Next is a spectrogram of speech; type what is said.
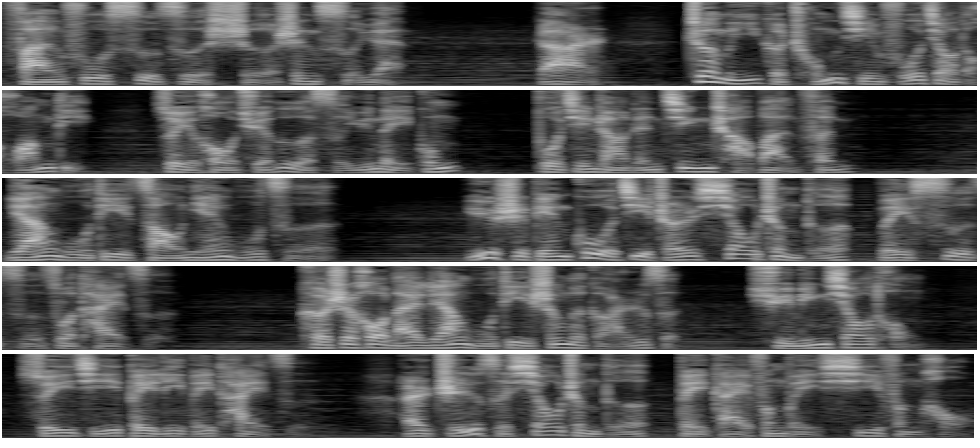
反复四次舍身寺院。然而这么一个崇信佛教的皇帝，最后却饿死于内宫，不禁让人惊诧万分。梁武帝早年无子，于是便过继侄萧正德为嗣子做太子。可是后来，梁武帝生了个儿子，取名萧统，随即被立为太子，而侄子萧正德被改封为西封侯，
